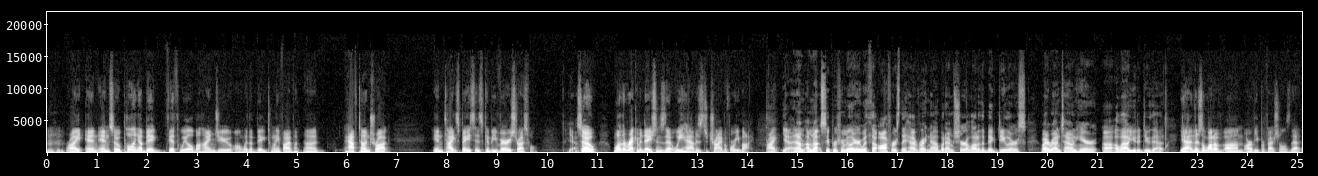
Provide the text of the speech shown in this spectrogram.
Mm-hmm. Right. And and so pulling a big fifth wheel behind you with a big 25 uh, half ton truck in tight spaces can be very stressful. Yeah. So one of the recommendations that we have is to try before you buy, right? Yeah, and I'm I'm not super familiar with the offers they have right now, but I'm sure a lot of the big dealers right around town here uh, allow you to do that. Yeah, and there's a lot of um, RV professionals that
